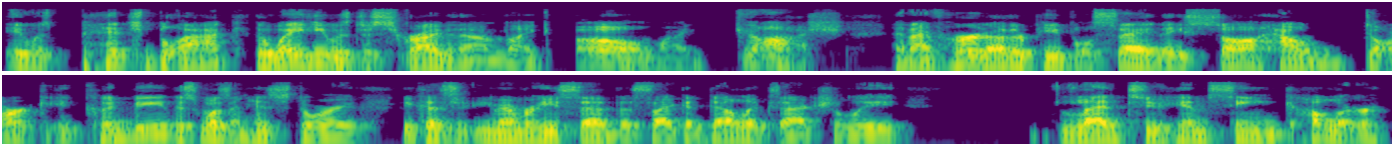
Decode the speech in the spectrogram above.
it was pitch black. The way he was describing that, I'm like, oh my gosh. And I've heard other people say they saw how dark it could be. This wasn't his story because you remember he said the psychedelics actually led to him seeing color.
